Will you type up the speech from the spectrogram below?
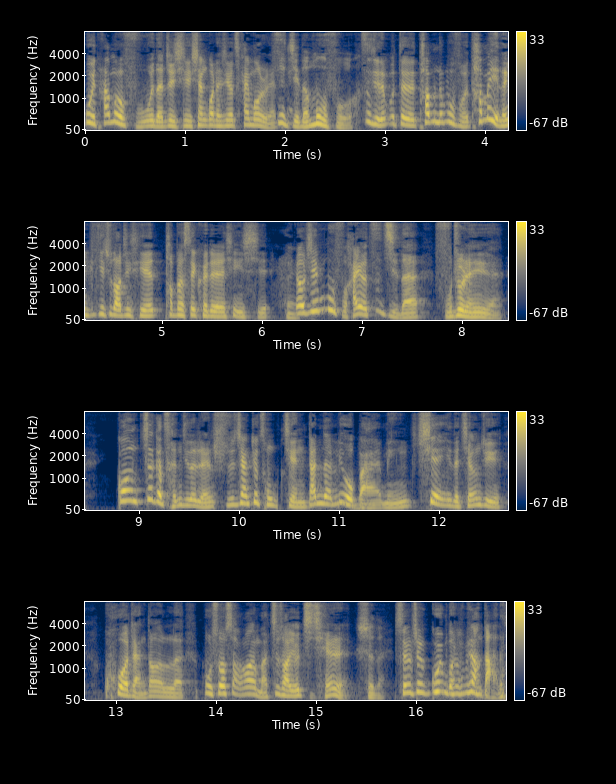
为他们服务的这些相关的这些参谋人，自己的幕府，自己的对他们的幕府，他们也能接触到这些 top secret 的信息。然后这些幕府还有自己的辅助人员，光这个层级的人，实际上就从简单的六百名现役的将军扩展到了不说上万吧，至少有几千人。是的，所以这个规模是非常大的。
